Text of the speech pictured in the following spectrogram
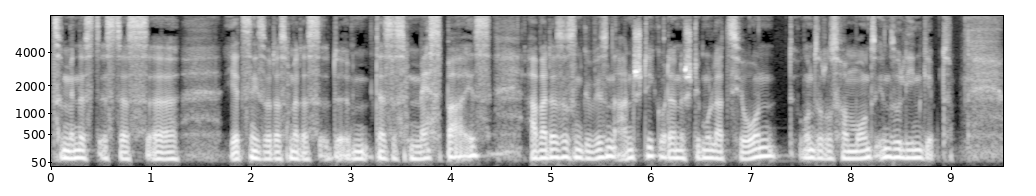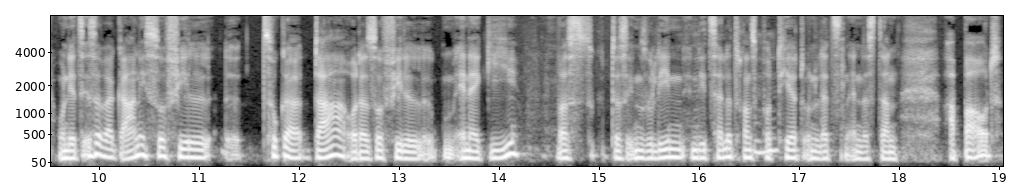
Zumindest ist das äh, jetzt nicht so, dass man das, dass es messbar ist, aber dass es einen gewissen Anstieg oder eine Stimulation unseres Hormons Insulin gibt. Und jetzt ist aber gar nicht so viel äh, Zucker da oder so viel Energie, was das Insulin in die Zelle transportiert mhm. und letzten Endes dann abbaut.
